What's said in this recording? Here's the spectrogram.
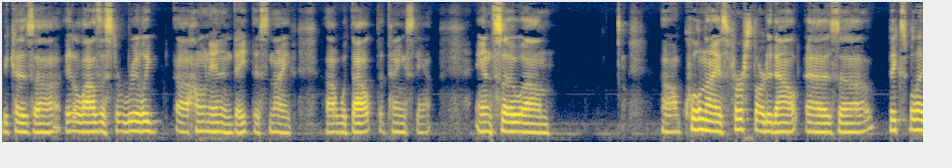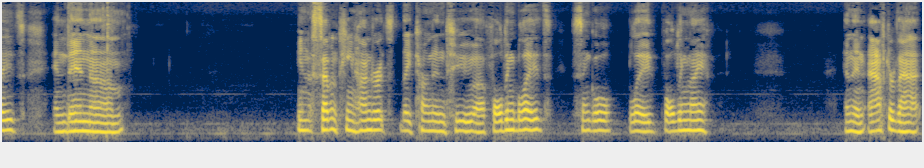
because uh, it allows us to really uh, hone in and date this knife uh, without the tang stamp. And so um, uh, quill knives first started out as uh, fixed blades and then um, in the 1700s they turned into uh, folding blades, single blade folding knife. And then after that,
